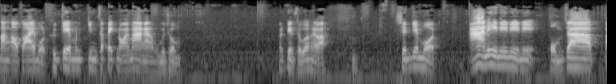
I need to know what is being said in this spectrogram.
ตั้งเอาตายหมด คือเกมมันกินสเปคน้อยมากครับคุณผู้ชม มันเปลี่ยนเซิร์ฟเวอร์ไงวะเชนเกมโหมด อ่า นี่นี่นี่นี่ ผมจะไป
